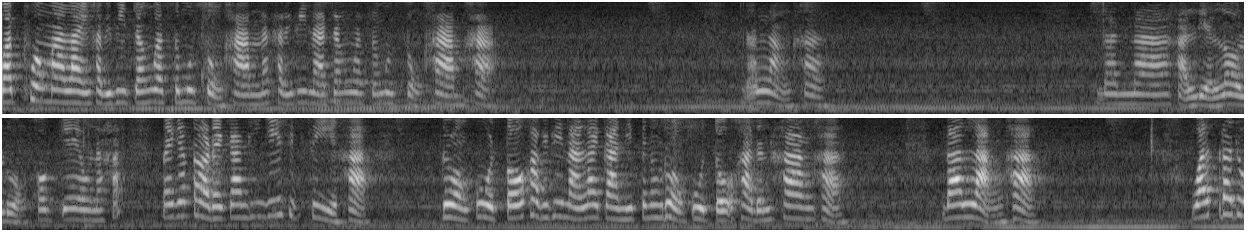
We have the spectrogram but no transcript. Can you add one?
วัดพวงมาลัยค่ะพี่พี่จังหวัดสมุทรสงครามนะคะพี่พี่นะ จังหวัดสมุทรสงครามค่ะ ด้านหลังค่ะด้านหน้าค่ะ เหรียญหล่อหลวงพ่อแก้วนะคะ ไปกันต่อรายการที่ 24 ค่ะ หลวงปู่โต๊ะค่ะ พี่พี่ๆนรายการนี้เป็นหลวงปู่โต๊ะค่ะด้านข้างค่ะ ด้านหลังค่ะ วัดประดู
